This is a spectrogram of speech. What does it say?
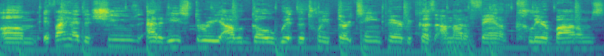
Um, if I had to choose out of these three, I would go with the 2013 pair because I'm not a fan of clear bottoms.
